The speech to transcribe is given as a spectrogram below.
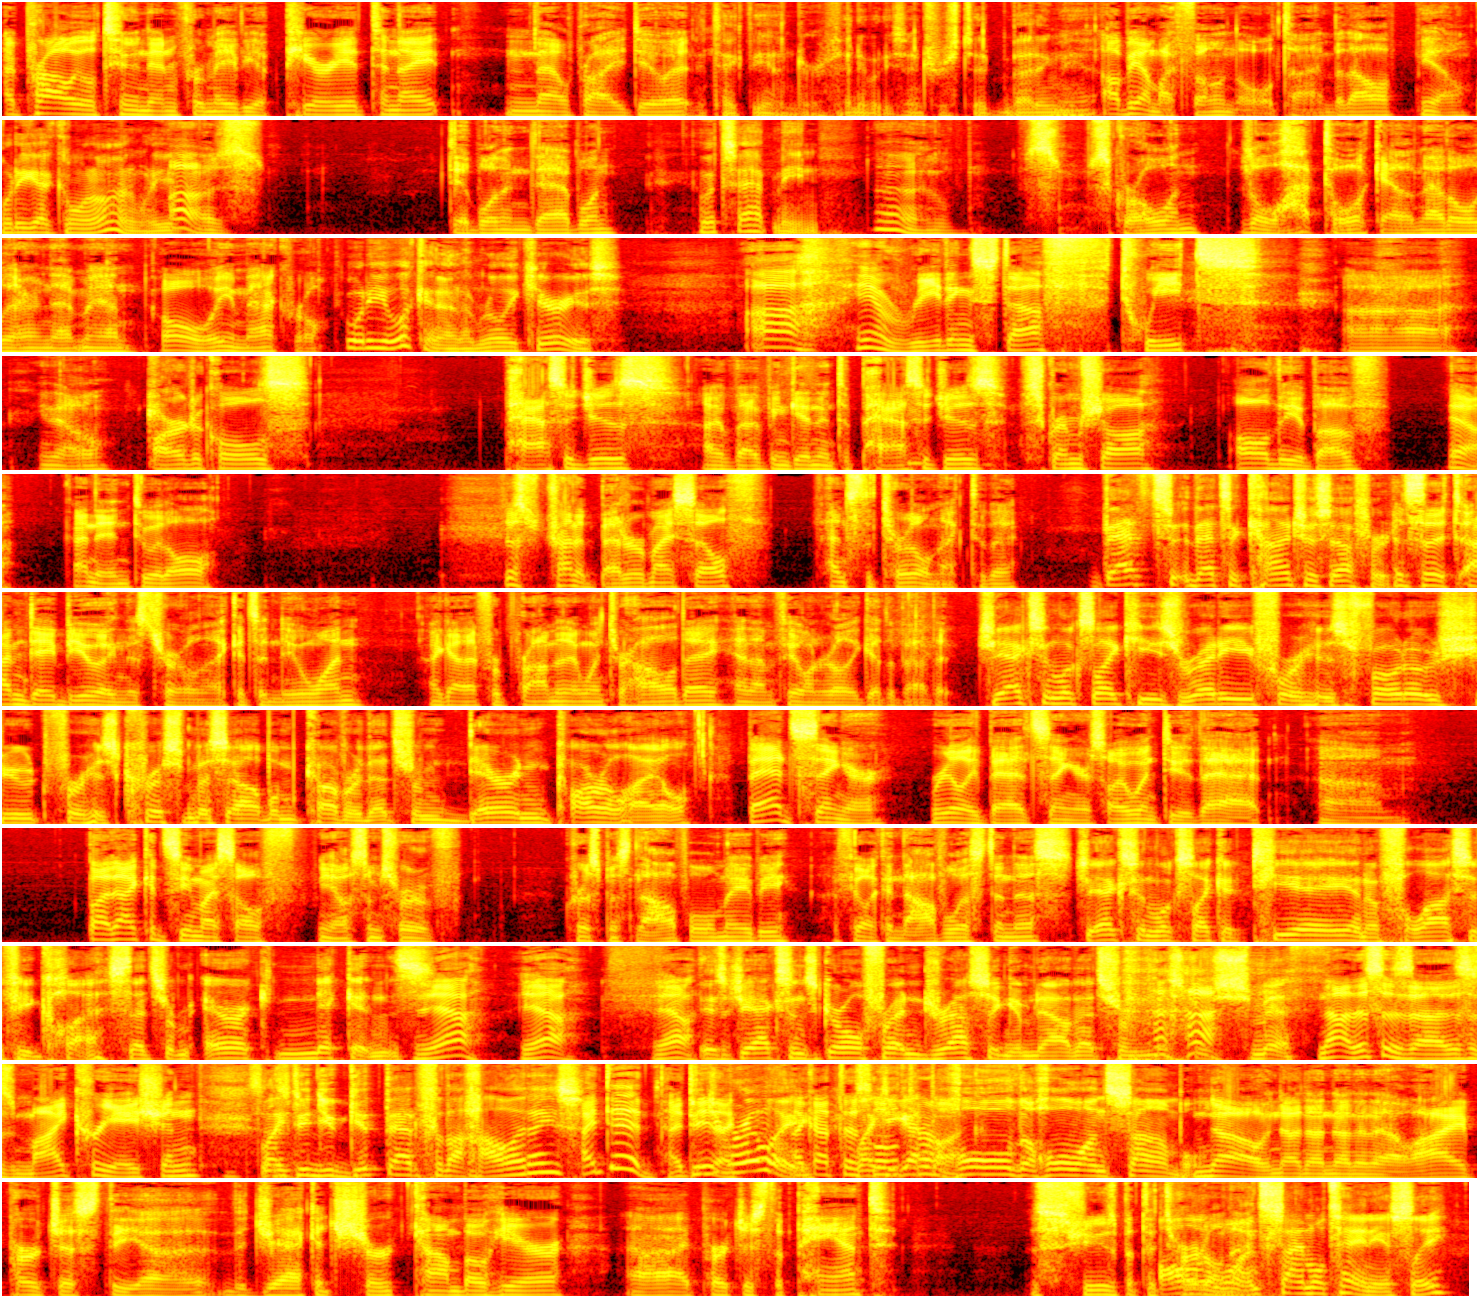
I probably will tune in for maybe a period tonight, and that'll probably do it. take the under if anybody's interested in betting me. I'll be on my phone the whole time, but I'll, you know, What do you got going on? What do you? Oh, I was dibbling and dabbling, What's that mean? uh, s- scrolling. There's a lot to look at on that old internet, man. Holy mackerel. What are you looking at? I'm really curious. you know, reading stuff, tweets, uh, you know, articles, passages. I've, I've been getting into passages, scrimshaw, all the above. Yeah, kind of into it all. Just trying to better myself. Hence the turtleneck today. That's that's a conscious effort. It's a, I'm debuting this turtleneck. It's a new one. I got it for prominent winter holiday, and I'm feeling really good about it. Jackson looks like he's ready for his photo shoot for his Christmas album cover. That's from Darren Carlisle. Bad singer, really bad singer, so I wouldn't do that. Um, but I could see myself, you know, some sort of Christmas novel, maybe. I feel like a novelist in this. Jackson looks like a TA in a philosophy class. That's from Eric Nickens. Yeah, yeah, yeah. Is Jackson's girlfriend dressing him now? That's from Mr. Smith. No, this is uh, this is my creation. This Like, is- did you get that for the holidays? I did. I did. Did you I- really? I, got this. Like you little got the whole the whole ensemble. No, no, no, no, no, no. I purchased the uh, the jacket shirt combo here. Uh, I purchased the pant, the shoes, but the all turtleneck. simultaneously.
